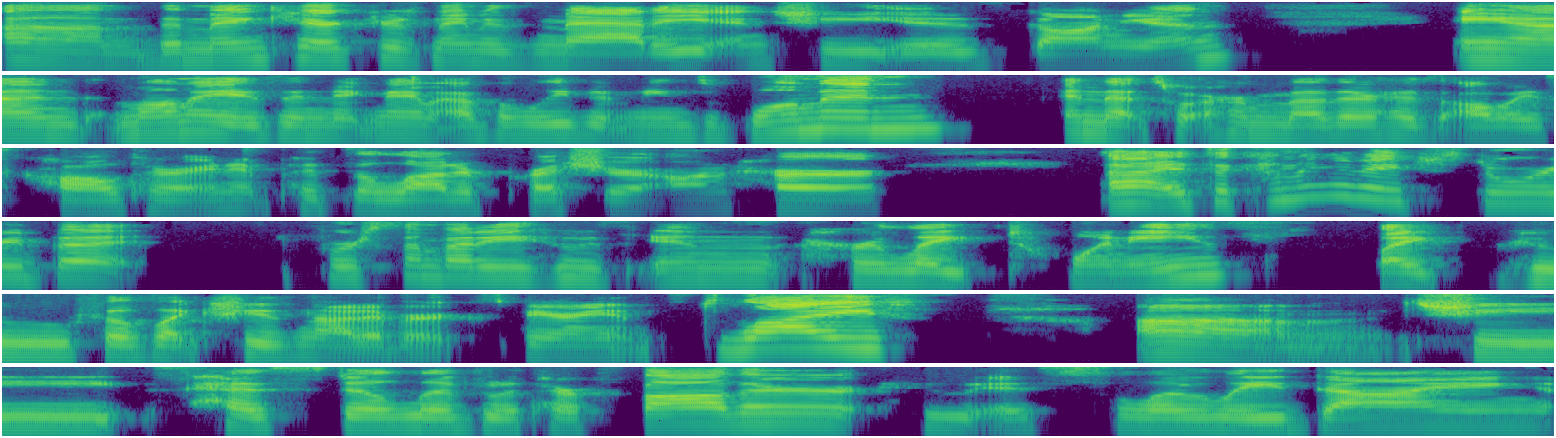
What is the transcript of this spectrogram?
Um, the main character's name is Maddie, and she is Ghanaian. And Mame is a nickname. I believe it means woman and that's what her mother has always called her and it puts a lot of pressure on her uh, it's a coming of age story but for somebody who's in her late 20s like who feels like she has not ever experienced life Um, she has still lived with her father, who is slowly dying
